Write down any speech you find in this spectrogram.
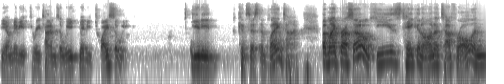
you know, maybe three times a week, maybe twice a week. You need consistent playing time. But Mike Brosseau, he's taken on a tough role and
